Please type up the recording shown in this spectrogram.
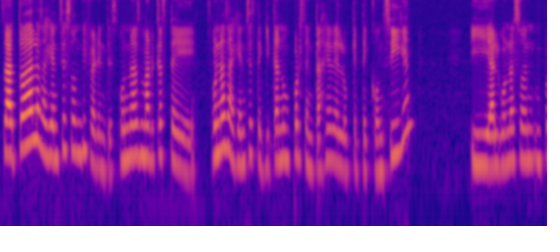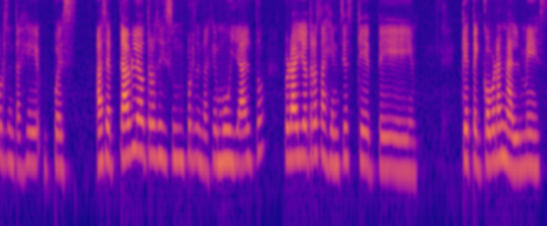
o sea, todas las agencias son diferentes. Unas marcas te, unas agencias te quitan un porcentaje de lo que te consiguen y algunas son un porcentaje, pues, aceptable, otros es un porcentaje muy alto, pero hay otras agencias que te, que te cobran al mes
